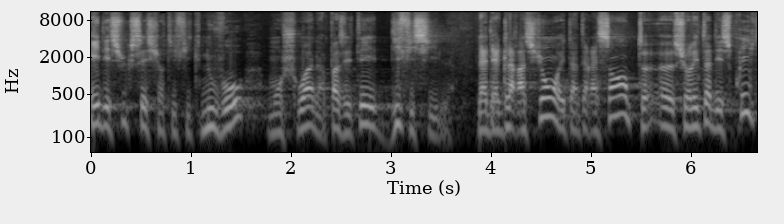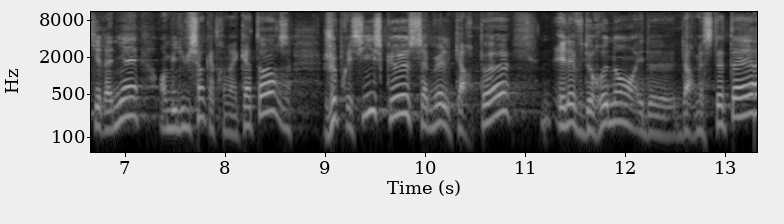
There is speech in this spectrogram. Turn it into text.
et des succès scientifiques nouveaux. Mon choix n'a pas été difficile. La déclaration est intéressante euh, sur l'état d'esprit qui régnait en 1894. Je précise que Samuel Carpe, élève de Renan et d'Armesteter,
